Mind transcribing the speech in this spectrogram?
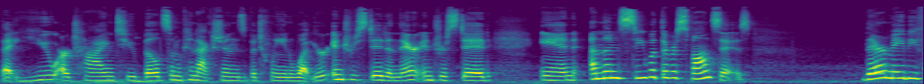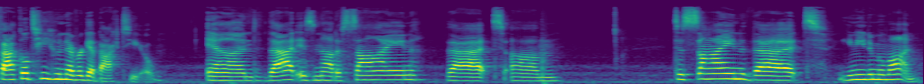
that you are trying to build some connections between what you're interested and they're interested in, and then see what the response is there may be faculty who never get back to you. And that is not a sign that, um, it's a sign that you need to move on.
